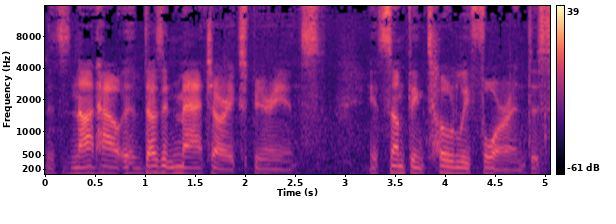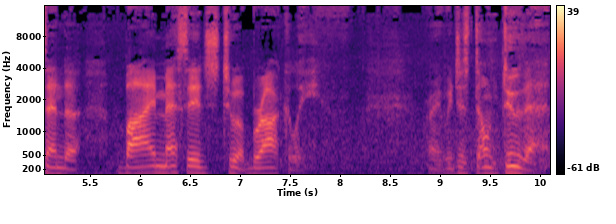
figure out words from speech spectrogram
It's not how it doesn't match our experience. It's something totally foreign to send a buy message to a broccoli. Right? We just don't do that.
